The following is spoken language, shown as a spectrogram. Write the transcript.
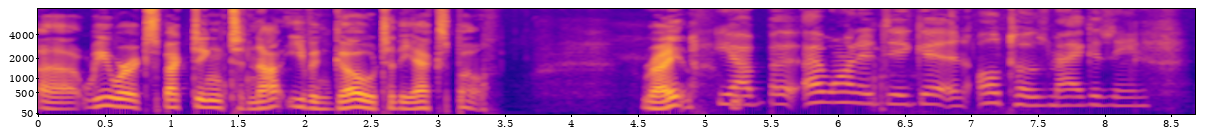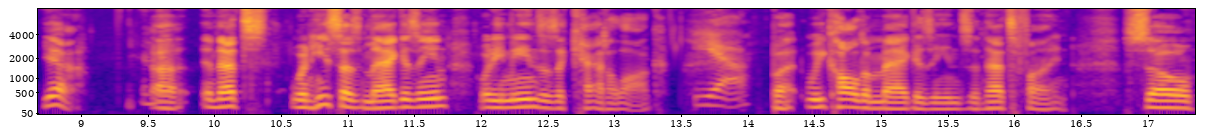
uh, we were expecting to not even go to the expo. Right? Yeah, but I wanted to get an Altoz magazine. Yeah. And Uh, and that's when he says magazine, what he means is a catalog. yeah. but we called them magazines and that's fine. So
